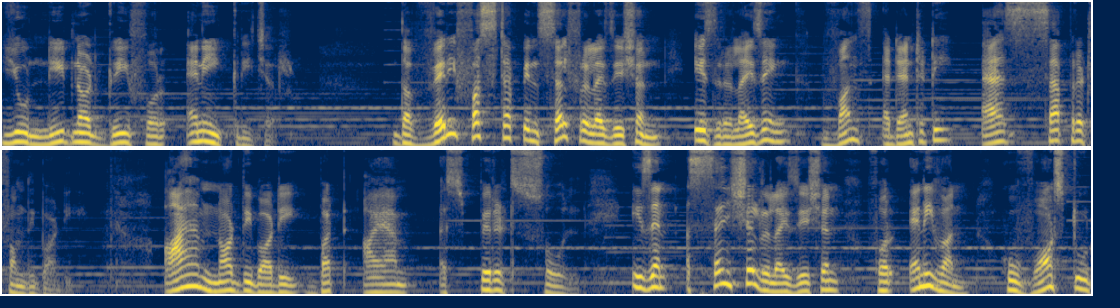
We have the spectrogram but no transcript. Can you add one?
you need not grieve for any creature. The very first step in self realization is realizing one's identity as separate from the body. I am not the body, but I am a spirit soul is an essential realization for anyone who wants to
